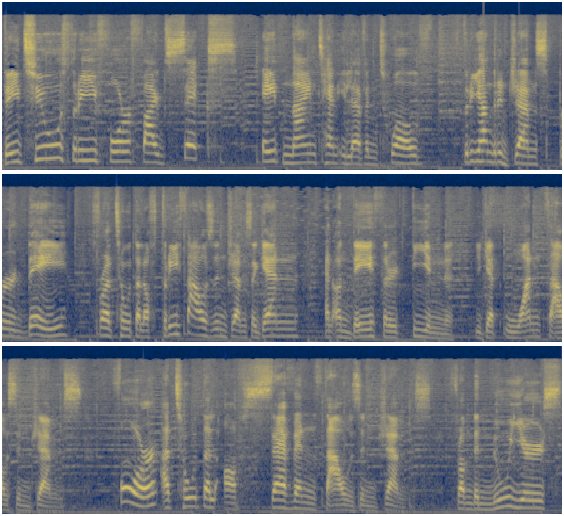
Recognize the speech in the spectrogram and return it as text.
Day 2, 3, 4, 5, 6, 8, 9, 10, 11, 12, 300 gems per day for a total of 3,000 gems again. And on day 13, you get 1,000 gems for a total of 7,000 gems from the New Year's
